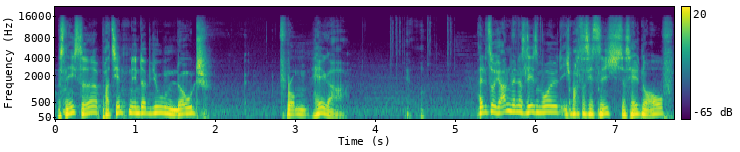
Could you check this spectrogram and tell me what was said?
Das nächste, Patienteninterview, Note from Helga. Haltet euch an, wenn ihr das lesen wollt. Ich mache das jetzt nicht, das hält nur auf.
